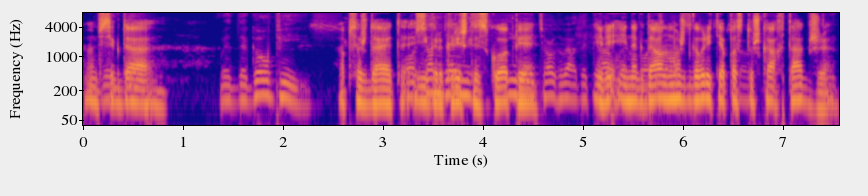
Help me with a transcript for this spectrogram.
он всегда обсуждает игры Кришны с Гопи, или иногда он может говорить о пастушках также.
